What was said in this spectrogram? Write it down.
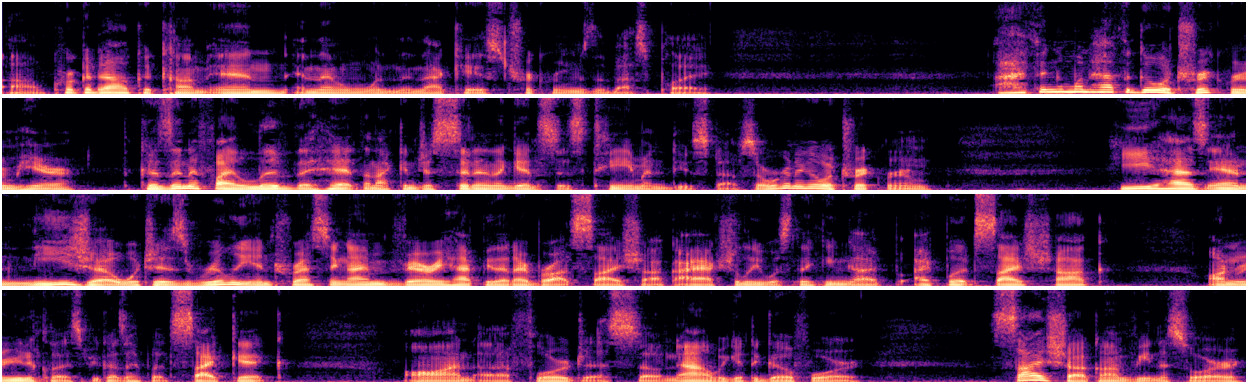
Um, Krookodile could come in, and then when, in that case, Trick Room is the best play. I think I'm going to have to go with Trick Room here. Because then if I live the hit, then I can just sit in against his team and do stuff. So we're going to go with Trick Room. He has Amnesia, which is really interesting. I'm very happy that I brought Psyshock. I actually was thinking I, I put Psyshock on Reuniclus because I put Psychic on uh, Florges. So now we get to go for Psyshock on Venusaur.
